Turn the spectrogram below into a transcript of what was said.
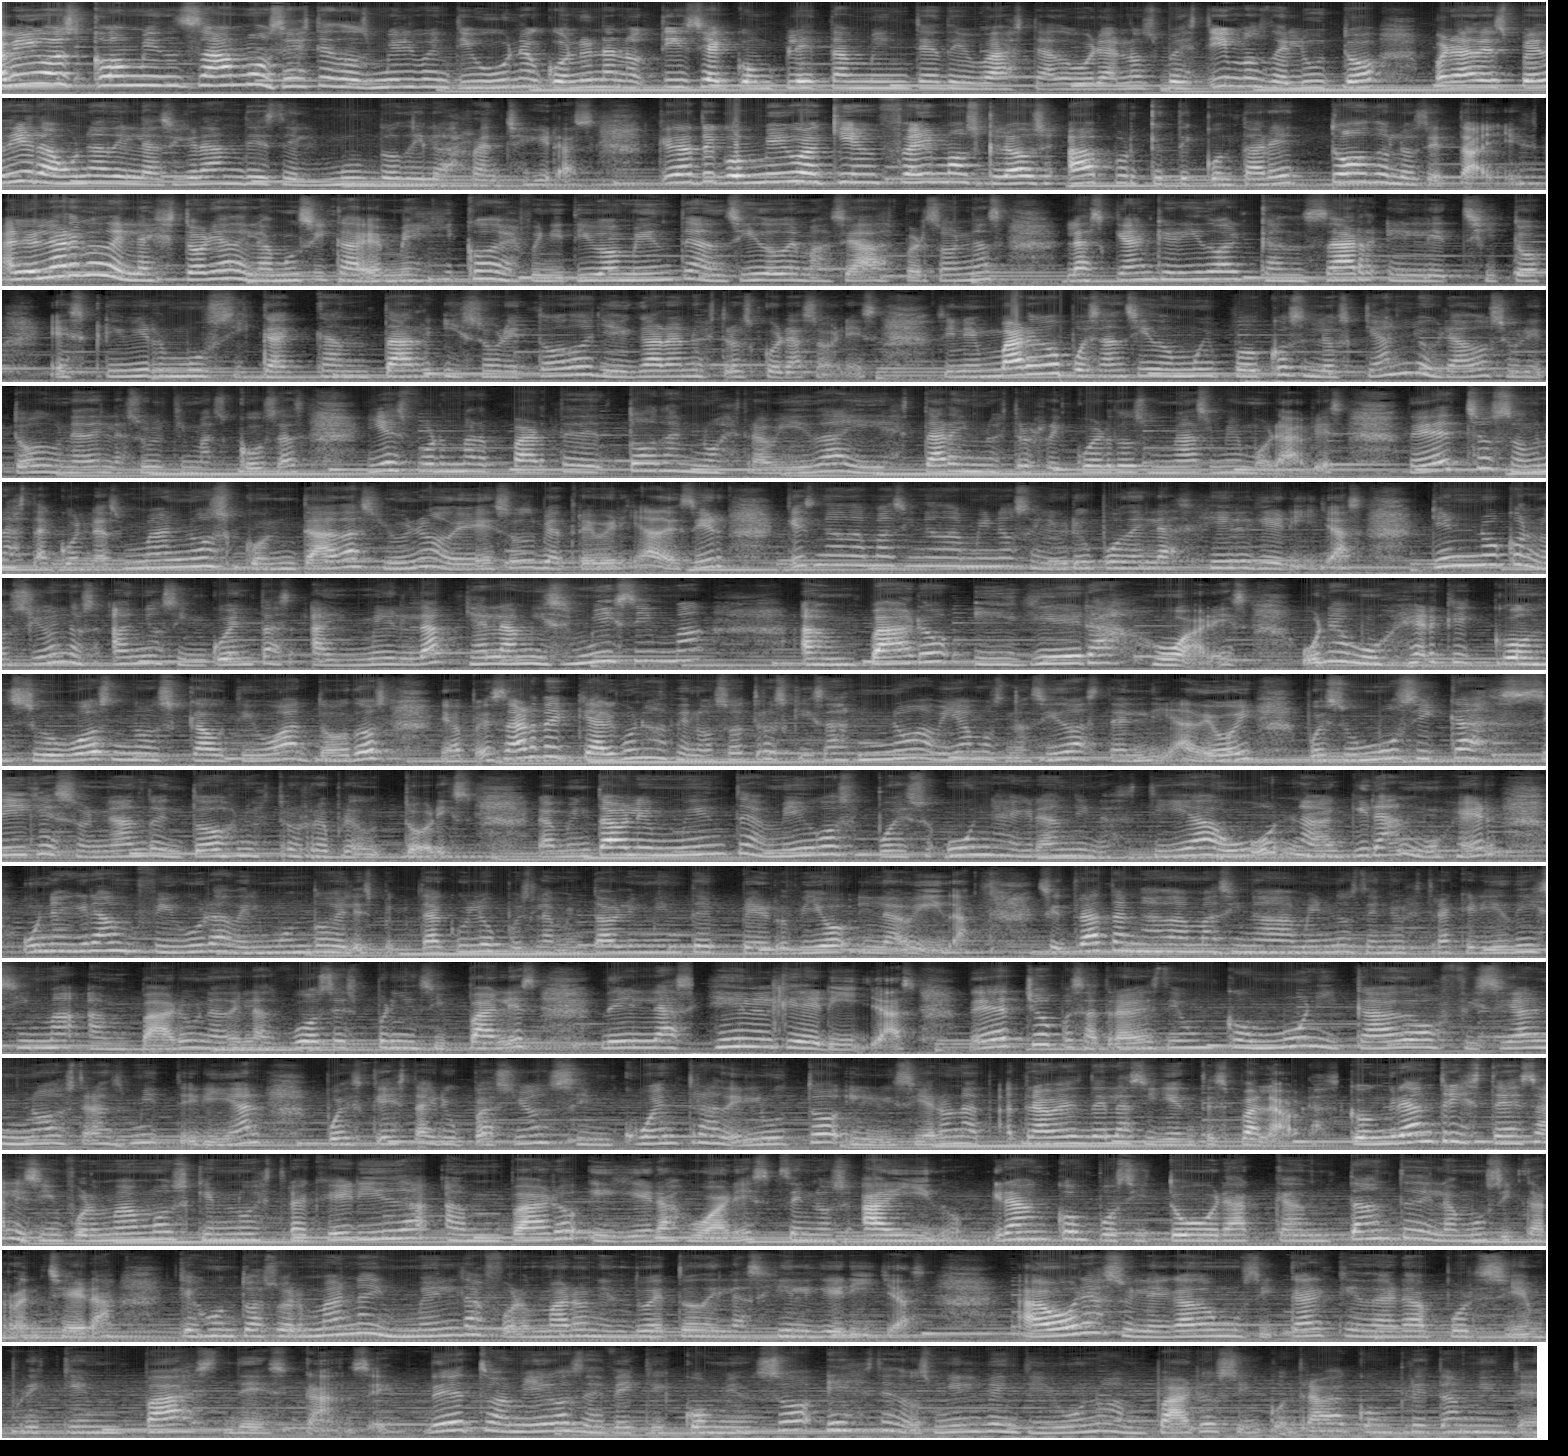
Amigos, comenzamos este 2021 con una noticia completamente devastadora. Nos vestimos de luto para despedir a una de las grandes del mundo de las rancheras. Quédate conmigo aquí en Famous Close Up porque te contaré todos los detalles. A lo largo de la historia de la música de México, definitivamente han sido demasiadas personas las que han querido alcanzar el éxito, escribir música, cantar y sobre todo llegar a nuestros corazones. Sin embargo, pues han sido muy pocos los que han logrado sobre todo una de las últimas cosas y es formar parte de toda nuestra vida y estar en nuestros recuerdos más memorables. De hecho, son hasta con las manos contadas y uno de esos me atrevería a decir que es nada más y nada menos el grupo de las Gilguerillas. quien no conoció en los años 50 a Imelda y a la mismísima Amparo Higuera Juárez? Una mujer que con su voz nos cautivó a todos y a pesar de que algunos de nosotros quizás no habíamos nacido hasta el el día de hoy, pues su música sigue sonando en todos nuestros reproductores. Lamentablemente, amigos, pues una gran dinastía, una gran mujer, una gran figura del mundo del espectáculo, pues lamentablemente perdió la vida. Se trata nada más y nada menos de nuestra queridísima Amparo, una de las voces principales de las Hilguerillas. De hecho, pues a través de un comunicado oficial nos transmitirían pues que esta agrupación se encuentra de luto y lo hicieron a, través de las siguientes palabras. Con gran tristeza les informamos que nuestra querida Amparo Higuera Juárez se nos ha ido. Gran compositora, cantante de la música ranchera, que junto a su hermana Imelda formaron el dueto de las Jilguerillas. Ahora su legado musical quedará por siempre, que en paz descanse. De hecho amigos, desde que comenzó este 2021, Amparo se encontraba completamente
